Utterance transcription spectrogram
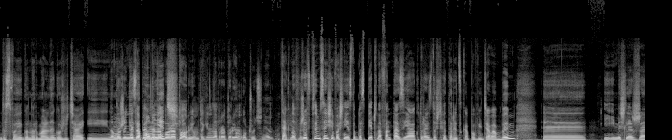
do swojego normalnego życia i no tak, może nie takie zapomnieć. Takie laboratorium, takie laboratorium uczuć, nie? Tak, no, że w tym sensie właśnie jest to bezpieczna fantazja, która jest dość heterycka, powiedziałabym. Yy, i, I myślę, że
